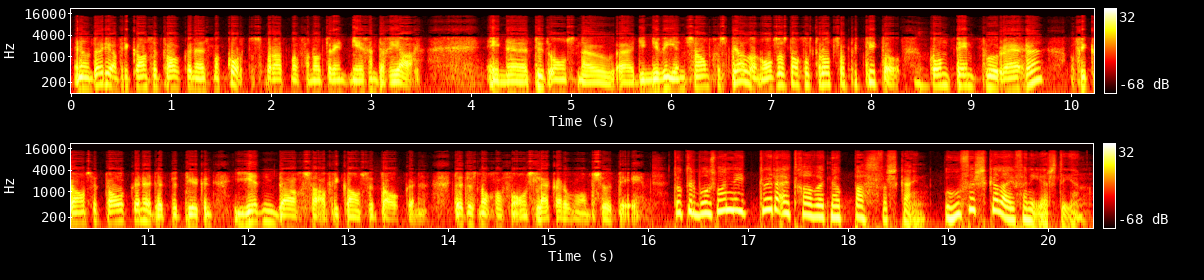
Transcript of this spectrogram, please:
En onthou die Afrikaanse taalkunde is maar kort, ons praat maar van omtrent 90 jaar. En uh toe het ons nou uh, die nuwe een saamgestel en ons is nogal trots op die titel. Kontemporêre Afrikaanse taalkunde. Dit beteken hedendaagse Afrikaanse taalkunde. Dit is nogal vir ons lekker om hom so te hê. Dr Bosman, die tweede uitgawe wat nou pas verskyn. Hoe verskil hy van die eerste een?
